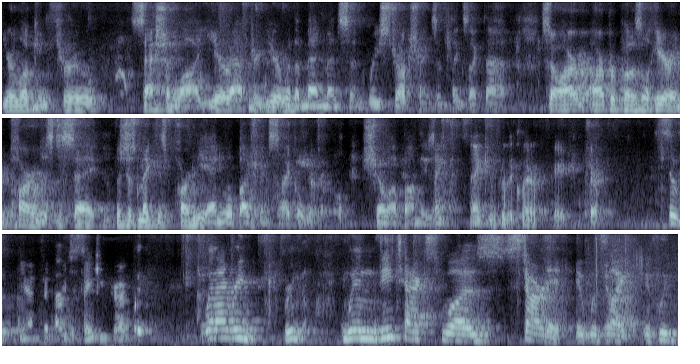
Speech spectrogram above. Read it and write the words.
you're looking through session law year after year with amendments and restructurings and things like that. So our, our proposal here in part is to say, let's just make this part of the annual budgeting cycle, which will show up on these. Thank, thank you for the clarification. Sure. So yeah, thank you, Greg. When I read, re- when VTAX was started, it was like, if we,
